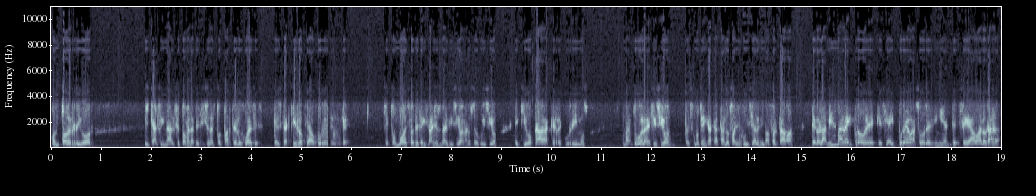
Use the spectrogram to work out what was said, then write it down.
con todo el rigor y que al final se tomen las decisiones por parte de los jueces. Pero es que aquí lo que ha ocurrido es que, que tomó después de seis años una decisión, a nuestro juicio, equivocada, que recurrimos, mantuvo la decisión, pues uno tiene que acatar los fallos judiciales y más faltaba, pero la misma ley provee que si hay prueba sobreviviente sea valorada.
